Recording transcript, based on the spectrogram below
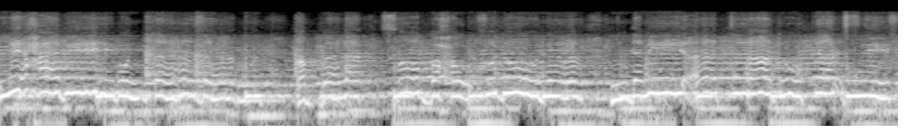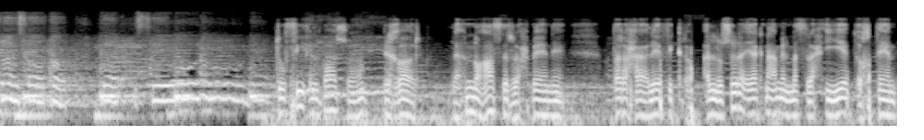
لي حبيب انتهى زهوا قبل الصبح خدودا من دمي أترعد كأسي فسقط كأسي ورودا توفيق الباشا بغار لأنه عاصر رحباني طرح عليه فكرة. قال له شو رأيك نعمل مسرحيات أختين؟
